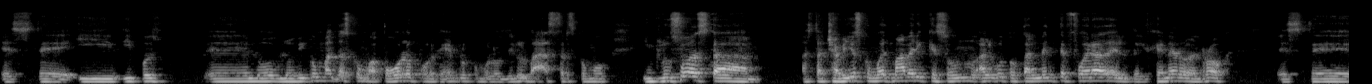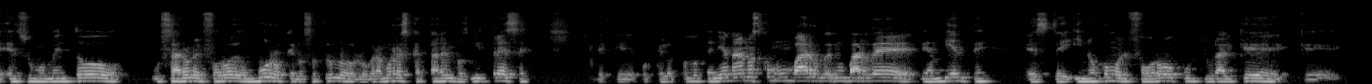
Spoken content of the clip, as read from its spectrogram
este, y, y pues eh, lo, lo, vi con bandas como Apolo, por ejemplo, como los Little Bastards, como incluso hasta, hasta chavillos como Ed Maverick, que son algo totalmente fuera del, del género del rock. Este, en su momento usaron el foro de Don Burro, que nosotros lo logramos rescatar en 2013, de que, porque lo, pues lo tenía nada más como un bar, un bar de, de ambiente, este, y no como el foro cultural que, que,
